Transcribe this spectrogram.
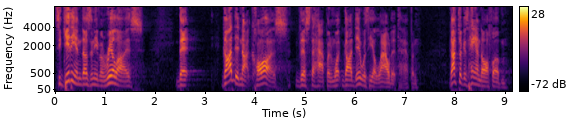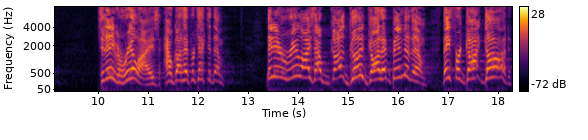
See, Gideon doesn't even realize that God did not cause this to happen. What God did was he allowed it to happen. God took his hand off of him. They didn't even realize how God had protected them. They didn't realize how God, good God had been to them. They forgot God.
